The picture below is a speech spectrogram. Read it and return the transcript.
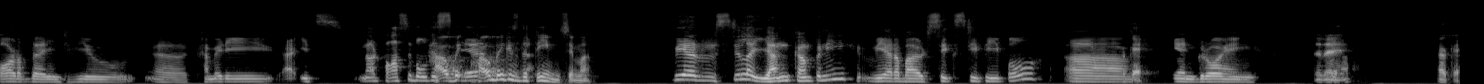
part of the interview uh, committee Uh, it's not possible to How say big? How big is the team, Simha? We are still a young company we are about 60 people uh, Okay. and growing right Okay.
